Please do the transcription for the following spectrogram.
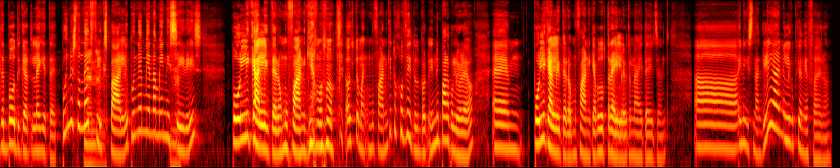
The Bodyguard λέγεται. Που είναι στο Ναι, Netflix ναι, ναι. πάλι, που είναι μια, ένα mini series. Πολύ καλύτερο μου φάνηκε. από το- Όχι το μου φάνηκε, το έχω δει. Το, The Body- είναι πάρα πολύ ωραίο. Ε, πολύ καλύτερο μου φάνηκε από το trailer του Night Agent. Α, είναι και στην Αγγλία, είναι λίγο πιο ενδιαφέρον.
